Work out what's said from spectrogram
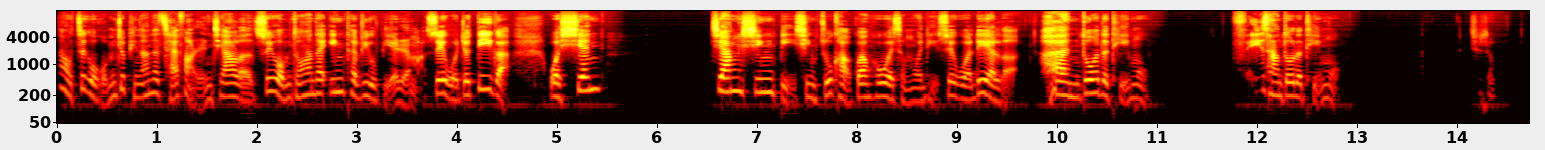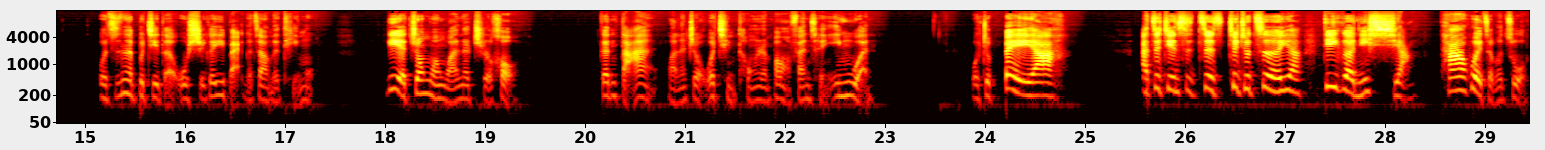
那我这个我们就平常在采访人家了，所以我们通常在 interview 别人嘛。所以我就第一个，我先将心比心，主考官会问什么问题？所以我列了很多的题目，非常多的题目，就是我真的不记得五十个、一百个这样的题目。列中文完了之后，跟答案完了之后，我请同仁帮我翻成英文，我就背呀。啊这件事，这这就这样。第一个，你想他会怎么做？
